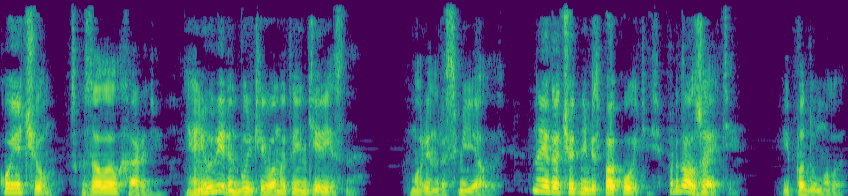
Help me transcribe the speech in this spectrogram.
кое о чем», — сказал Эл Харди. «Я не уверен, будет ли вам это интересно». Морин рассмеялась. «На этот счет не беспокойтесь. Продолжайте». И подумала.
